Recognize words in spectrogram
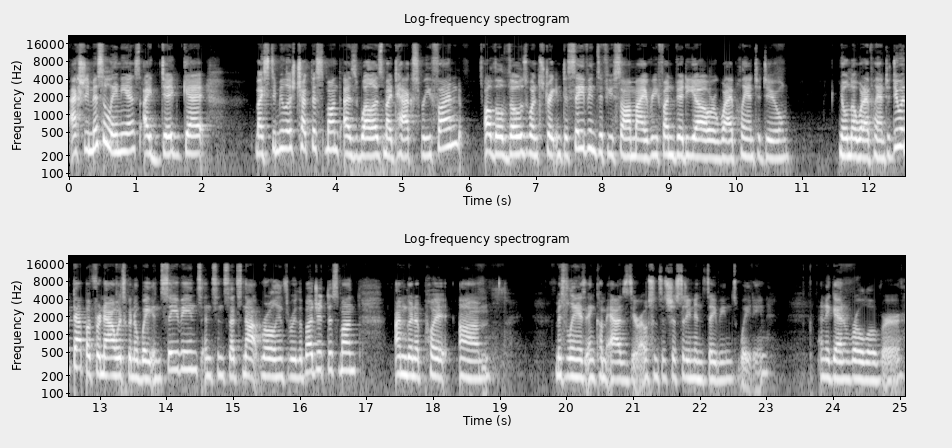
actually miscellaneous, I did get my stimulus check this month as well as my tax refund although those went straight into savings. If you saw my refund video or what I plan to do, you'll know what I plan to do with that. But for now, it's going to wait in savings. And since that's not rolling through the budget this month, I'm going to put um, miscellaneous income as zero since it's just sitting in savings waiting. And again, rollover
